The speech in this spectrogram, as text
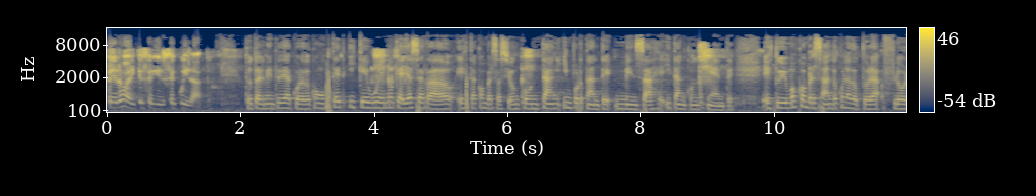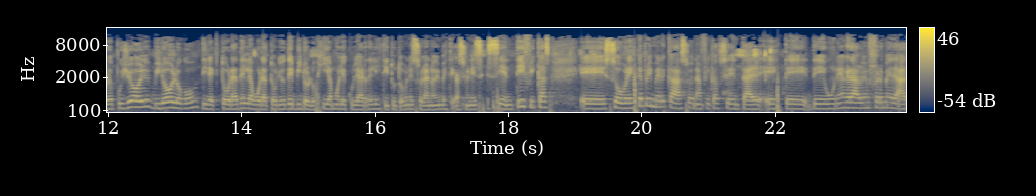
pero hay que seguirse cuidando. Totalmente de acuerdo con usted y qué bueno que haya cerrado esta conversación con tan importante mensaje y tan consciente. Estuvimos conversando con la doctora Flor Puyol, virólogo, directora del Laboratorio de Virología Molecular del Instituto Venezolano de Investigaciones Científicas, eh, sobre este primer caso en África Occidental este, de una grave enfermedad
